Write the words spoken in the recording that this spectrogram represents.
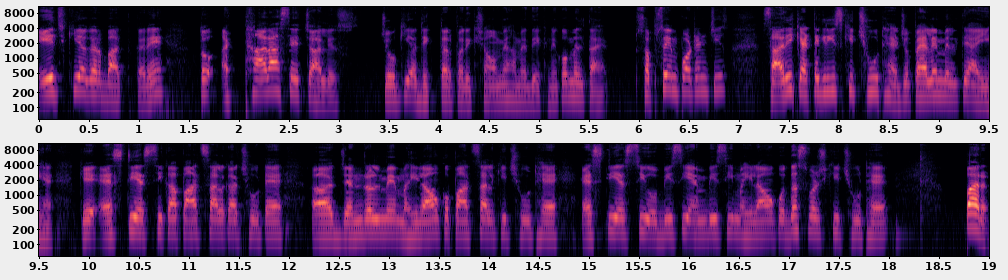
एज की अगर बात करें तो 18 से 40 जो कि अधिकतर परीक्षाओं में हमें देखने को मिलता है। सबसे इंपॉर्टेंट चीज़, सारी कैटेगरीज की छूट है, जो पहले मिलते आई हैं, कि एस टी का पाँच साल का छूट है जनरल में महिलाओं को पाँच साल की छूट है एस टी एस सी महिलाओं को दस वर्ष की छूट है। पर,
